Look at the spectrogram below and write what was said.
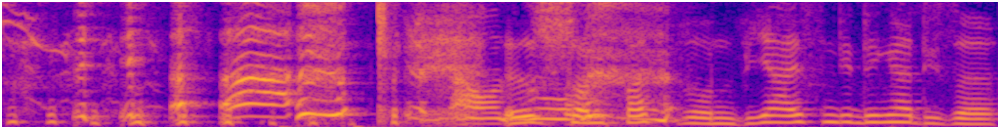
genau so. ist schon fast so ein, wie heißen die Dinger? Diese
